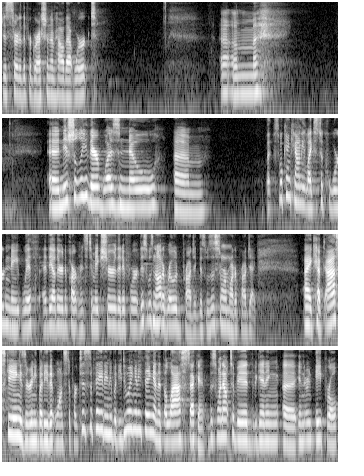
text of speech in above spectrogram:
just sort of the progression of how that worked. Um, initially, there was no um, Spokane County likes to coordinate with the other departments to make sure that if we're, this was not a road project, this was a stormwater project. I kept asking, is there anybody that wants to participate, anybody doing anything? And at the last second, this went out to bid the beginning uh, in, in, April,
